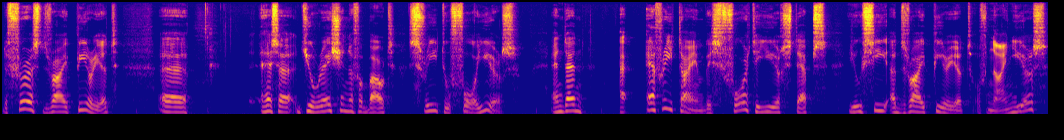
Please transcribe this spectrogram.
The first dry period uh, has a duration of about three to four years. And then every time with 40 year steps, you see a dry period of nine years,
